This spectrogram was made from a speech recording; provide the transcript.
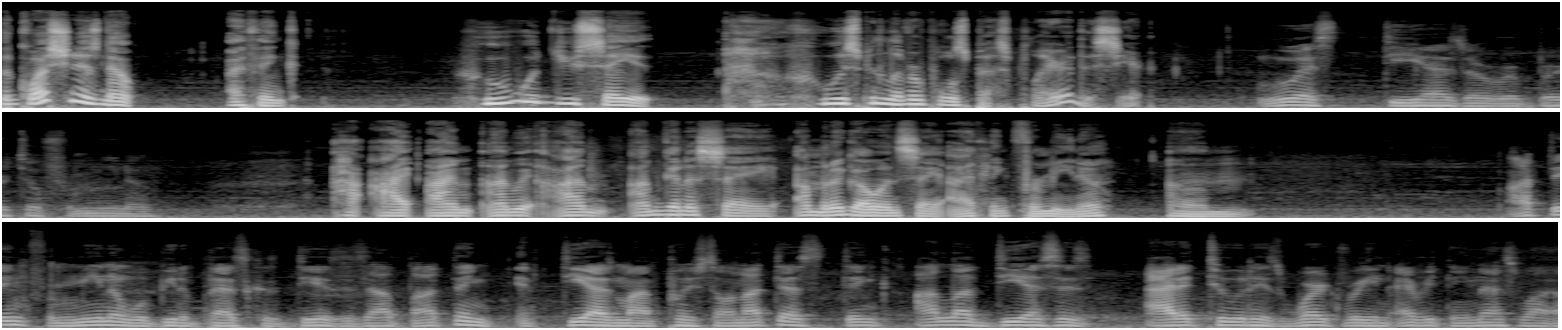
the question is now, I think, who would you say who has been Liverpool's best player this year? Luis Diaz or Roberto Firmino. I, I I'm I'm I'm I'm gonna say I'm gonna go and say I think Firmino. Um, I think Firmino would be the best because Diaz is out. But I think if Diaz might push on, I just think I love Diaz's attitude, his work rate, and everything. That's why.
